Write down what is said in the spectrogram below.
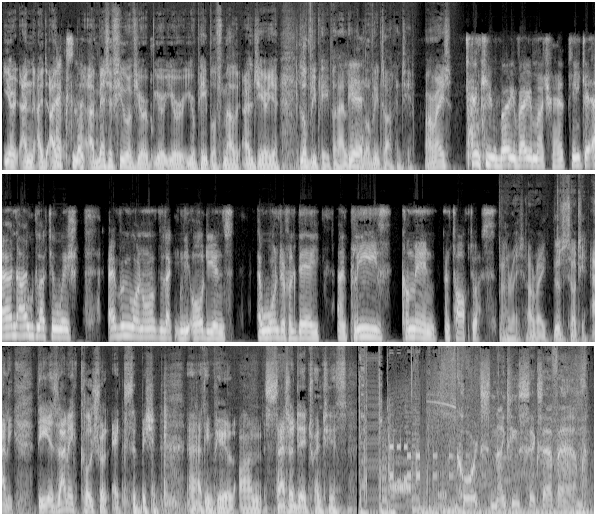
You're and I, I, Excellent. I've met a few of your your your, your people from Al- Algeria, lovely people, Ali. Yeah. Lovely talking to you. All right. Thank you very, very much, PJ. And I would like to wish everyone on, like in the audience a wonderful day. And please come in and talk to us. All right, all right. Good to talk to you. Ali, the Islamic Cultural Exhibition uh, at the Imperial on Saturday 20th. Corks 96 FM.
